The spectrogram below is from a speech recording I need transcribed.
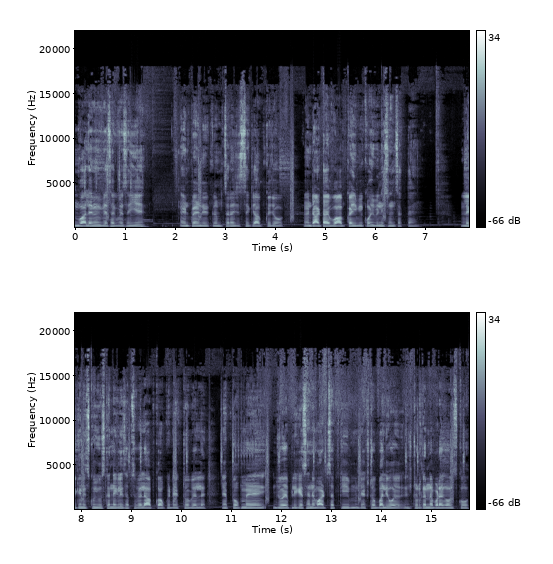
वाले में भी वैसा वैसे ही ये एंड टू एंड एनक्रिप्शन है, जिससे कि आपके जो डाटा है, वो आप कहीं भी कोई भी नहीं सुन सकता है। लेकिन इसको यूज़ करने के लिए सबसे पहले आपको आपके डेस्कटॉप या लैपटॉप में जो एप्लीकेशन है व्हाट्सएप की डेस्कटॉप वाली वो इंस्टॉल करना पड़ेगा उसको।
